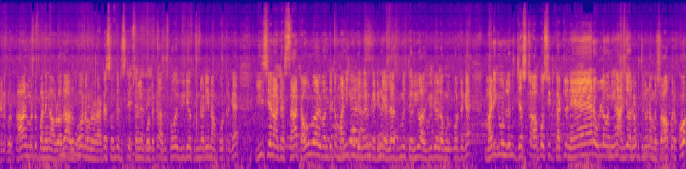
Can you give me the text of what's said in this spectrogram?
எனக்கு ஒரு கால் மட்டும் பண்ணுங்கள் அவ்வளோதான் அது போக நம்மளோட அட்ரஸ் வந்து டிஸ்கிரிப்ஷன்லேயும் போட்டிருக்கு. அது போக வீடியோக்கு முன்னாடியே நான் போட்டிருக்கேன். ஈஸியான அட்ரஸ் தான். டவுன் வால் வந்துட்டு மணிக்கூண்டுங்கன்னு கேட்டிங்கன்னா எல்லாத்துக்குமே தெரியும். அது வீடியோவில் உங்களுக்கு போட்டிருக்கேன். மணிக்கூண்டுலேருந்து ஜஸ்ட் ஆப்போசிட் கட்டில் நேராக உள்ளே வந்தீங்கன்னா அஞ்சாவது ரோடு திரும்ப நம்ம ஷாப் இருக்கும்.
